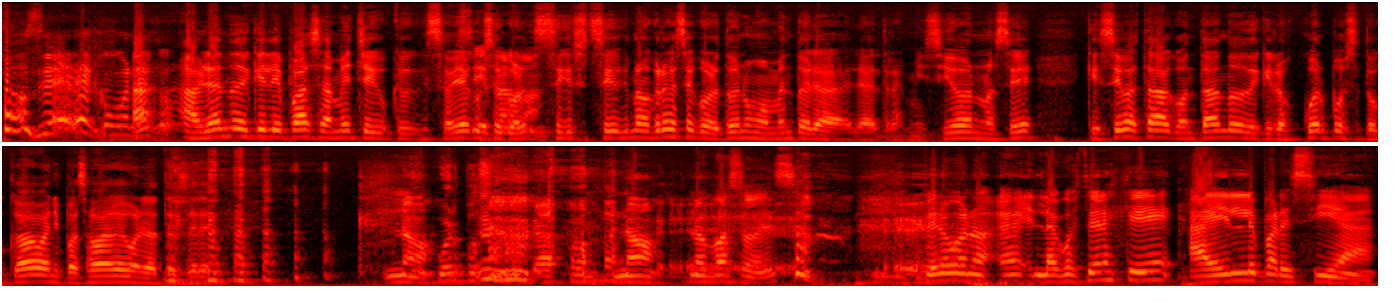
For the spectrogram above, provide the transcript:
o sea, era como una Ah, cosa. hablando de qué le pasa a Meche, que sabía que se, cor- perdón. se- se- no, creo que se cortó en un momento la, la transmisión, no sé, que Seba estaba contando de que los cuerpos se tocaban y pasaba algo en la tercera. No. Los cuerpos se tocaban. No, no pasó eso. Pero bueno, eh, la cuestión es que a él le parecía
